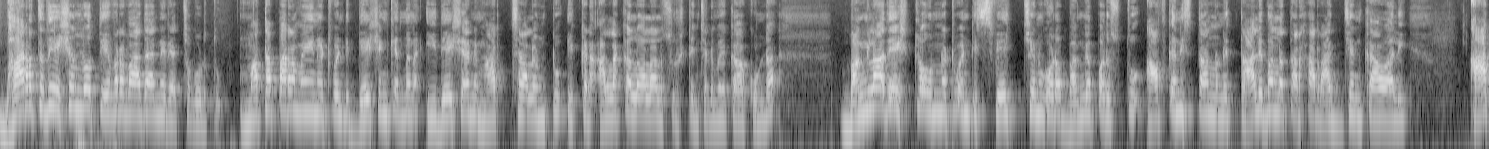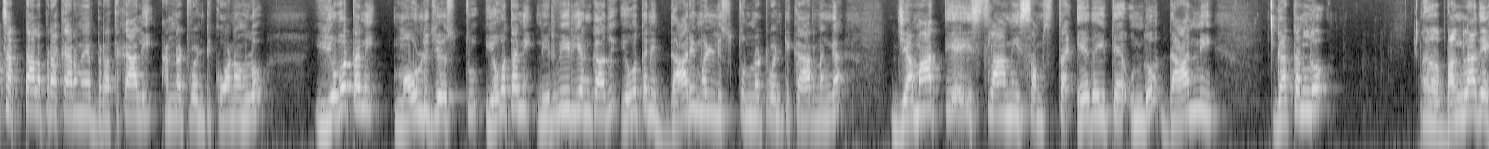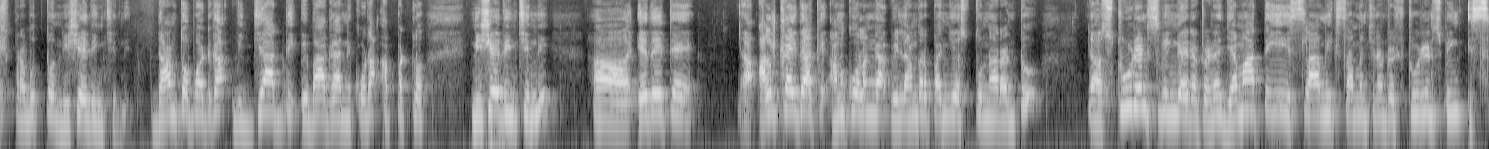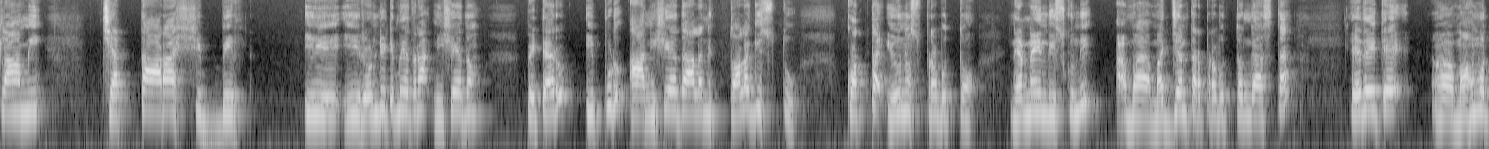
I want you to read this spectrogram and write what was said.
భారతదేశంలో తీవ్రవాదాన్ని రెచ్చగొడుతూ మతపరమైనటువంటి దేశం కిందన ఈ దేశాన్ని మార్చాలంటూ ఇక్కడ అల్లకలోలాలు సృష్టించడమే కాకుండా బంగ్లాదేశ్లో ఉన్నటువంటి స్వేచ్ఛను కూడా భంగపరుస్తూ ఆఫ్ఘనిస్తాన్లోని తాలిబన్ల తరహా రాజ్యం కావాలి ఆ చట్టాల ప్రకారమే బ్రతకాలి అన్నటువంటి కోణంలో యువతని మౌళ్ళు చేస్తూ యువతని నిర్వీర్యం కాదు యువతని దారి మళ్ళిస్తున్నటువంటి కారణంగా జమాతే ఇస్లామీ సంస్థ ఏదైతే ఉందో దాన్ని గతంలో బంగ్లాదేశ్ ప్రభుత్వం నిషేధించింది. దాంతోపాటుగా విద్యార్థి విభాగాన్ని కూడా అప్పట్లో నిషేధించింది. ఏదైతే అల్ ఖైదాకి అనుకూలంగా వీళ్ళందరూ పనిచేస్తున్నారంటూ స్టూడెంట్స్ వింగ్ అయినటువంటి జమాతీ ఇస్లామీకి సంబంధించినటువంటి స్టూడెంట్స్ వింగ్ ఇస్లామీ చెత్తారా షిబ్బిర్ ఈ ఈ రెండింటి మీద నిషేధం పెట్టారు. ఇప్పుడు ఆ నిషేధాలని తొలగిస్తూ కొత్త యూనస్ ప్రభుత్వం నిర్ణయం తీసుకుంది. మధ్యంతర ప్రభుత్వం కాస్త ఏదైతే ఆ, మహమ్మద్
